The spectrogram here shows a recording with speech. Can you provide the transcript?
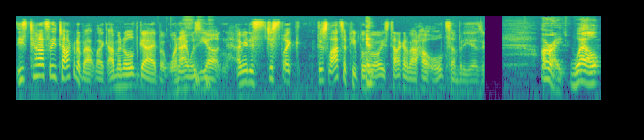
He's constantly talking about like I'm an old guy, but when I was young. I mean, it's just like there's lots of people who are always talking about how old somebody is. All right. Well,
